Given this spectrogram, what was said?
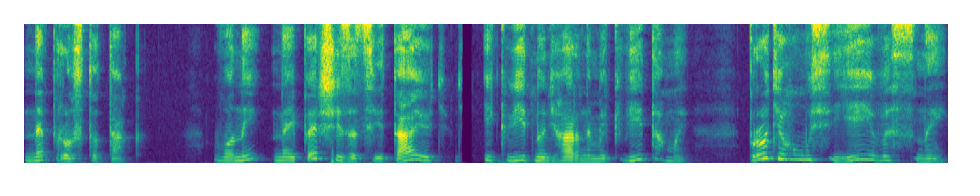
не просто так. Вони найперші зацвітають і квітнуть гарними квітами протягом усієї весни.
